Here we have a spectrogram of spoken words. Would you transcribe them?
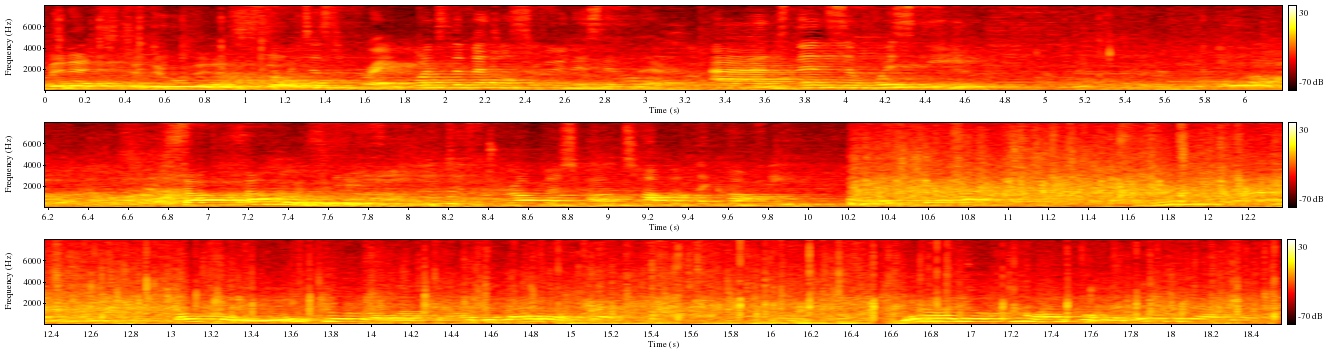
minutes to do this. It So doesn't break once the metal spoon is in there. And then some whiskey. some some whiskey. You just drop it on top of the coffee. Okay, Rachel, uh, as a matter of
